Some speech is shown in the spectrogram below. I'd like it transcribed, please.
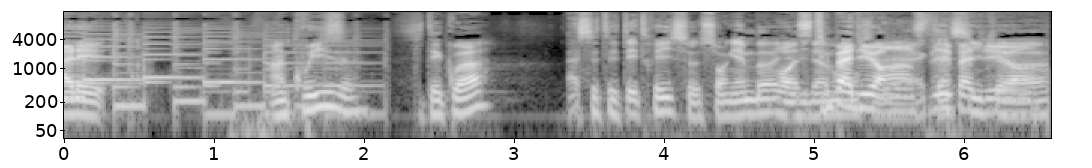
Allez, un quiz. C'était quoi? Ah, c'était Tetris euh, sur Game Boy. Bon, c'était évidemment. pas dur, C'est hein, c'était pas dur. euh,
